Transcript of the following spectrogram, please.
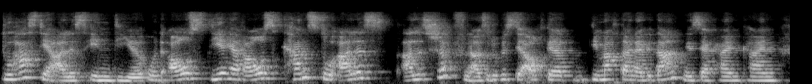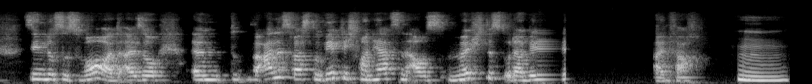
du hast ja alles in dir und aus dir heraus kannst du alles, alles schöpfen. Also du bist ja auch der, die Macht deiner Gedanken ist ja kein, kein sinnloses Wort. Also ähm, du, alles, was du wirklich von Herzen aus möchtest oder willst, einfach. Hm.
